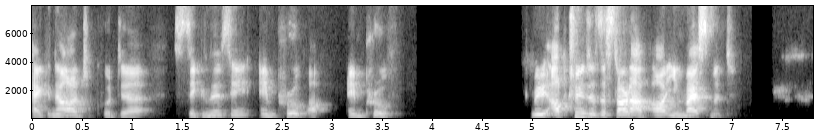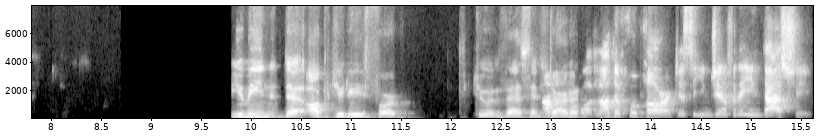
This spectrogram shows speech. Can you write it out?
technology could uh, significantly improve, uh, improve? Maybe opportunities to startup or investment. You mean the opportunities for to invest in startups? Not the Fullpower, just in general for the industry.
